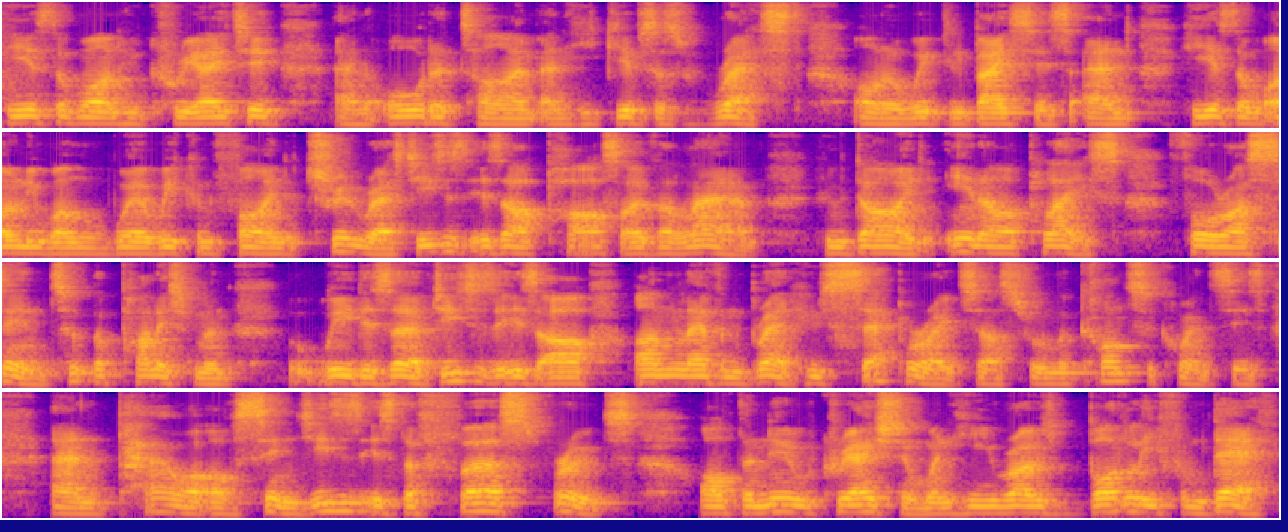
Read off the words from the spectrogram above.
He is the one who created and ordered time, and He gives us rest on a weekly basis. And He is the only one where we can find true rest. Jesus is our Passover lamb who died in our place for our sin, took the punishment that we deserve. Jesus is our unleavened bread who separates us from the consequences and power of sin. Jesus is the first fruits of the new creation when He rose bodily from death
